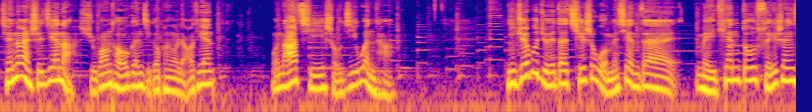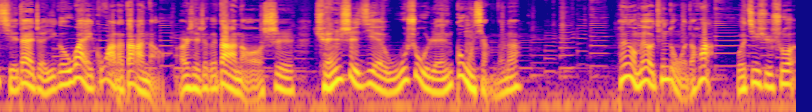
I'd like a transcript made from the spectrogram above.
前段时间呢，许光头跟几个朋友聊天，我拿起手机问他：“你觉不觉得，其实我们现在每天都随身携带着一个外挂的大脑，而且这个大脑是全世界无数人共享的呢？”朋友没有听懂我的话，我继续说，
